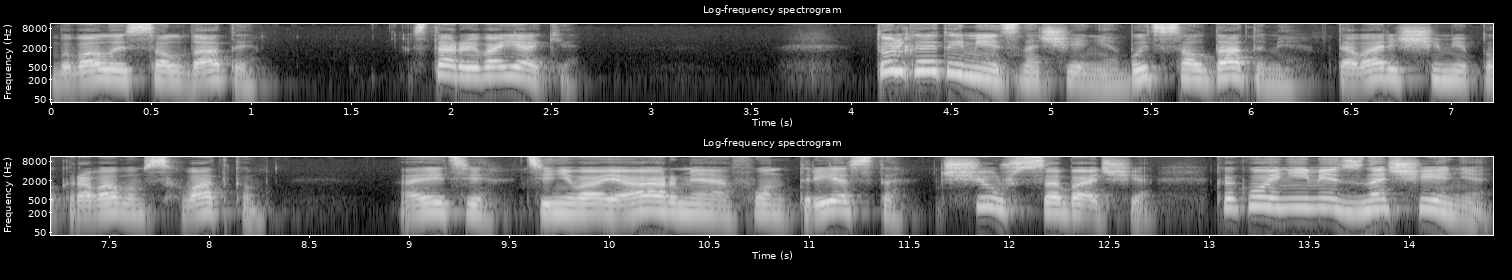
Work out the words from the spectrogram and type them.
Бывалые солдаты. Старые вояки. Только это имеет значение — быть солдатами, товарищами по кровавым схваткам. А эти теневая армия, фон Треста, чушь собачья, какое не имеет значения.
